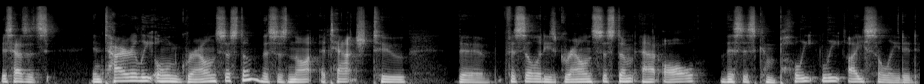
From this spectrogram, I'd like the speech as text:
This has its entirely own ground system. This is not attached to the facility's ground system at all. This is completely isolated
